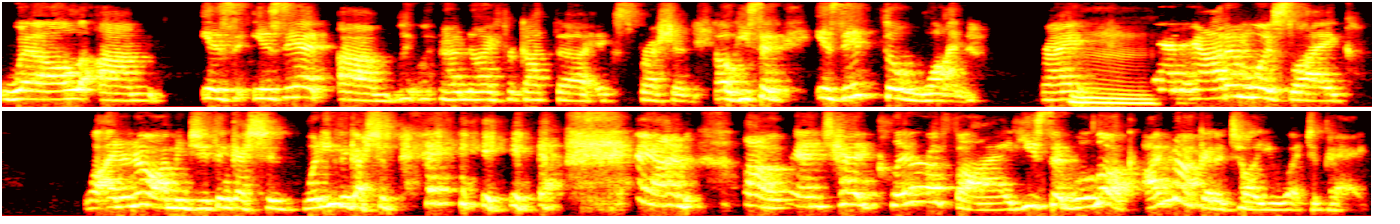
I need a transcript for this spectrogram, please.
well, um, is is it um wait, no i forgot the expression oh he said is it the one right mm. and adam was like well, I don't know. I mean, do you think I should? What do you think I should pay? and um, and Ted clarified. He said, "Well, look, I'm not going to tell you what to pay.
